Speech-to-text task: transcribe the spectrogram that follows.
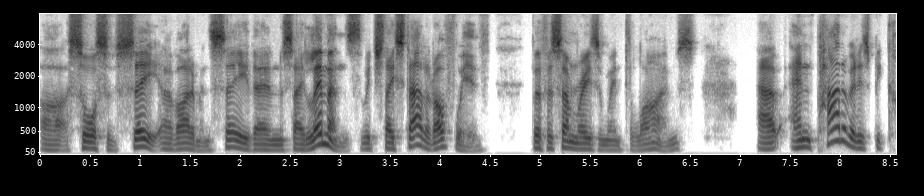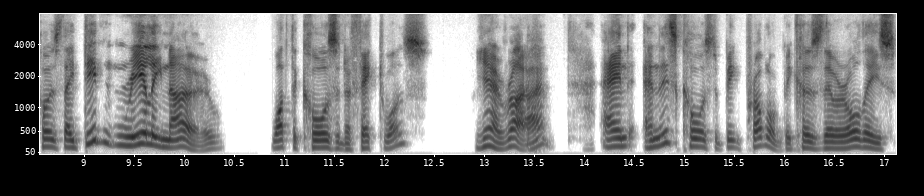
uh, source of C, uh, vitamin C, than say lemons, which they started off with, but for some reason went to limes. Uh, and part of it is because they didn't really know what the cause and effect was. Yeah, right. right? And and this caused a big problem because there were all these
